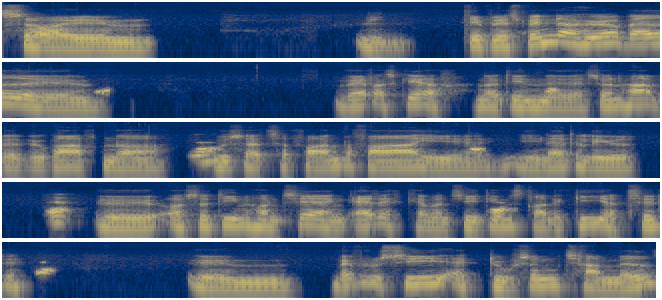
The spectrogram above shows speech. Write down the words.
Så øh, det bliver spændende at høre, hvad, øh, hvad der sker, når din øh, søn har været biografen og Ja. udsat sig for andre farer i, øh, i nattelivet. Ja. Øh, og så din håndtering af det, kan man sige, dine strategier til det. Øh, hvad vil du sige, at du sådan tager med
